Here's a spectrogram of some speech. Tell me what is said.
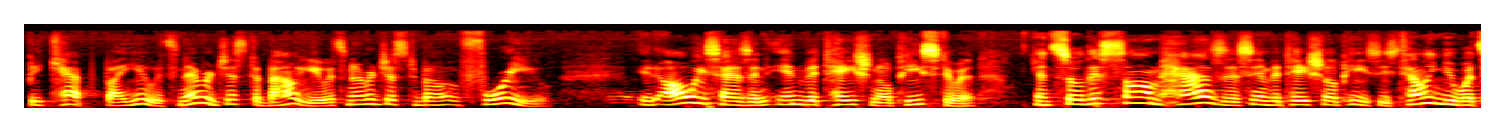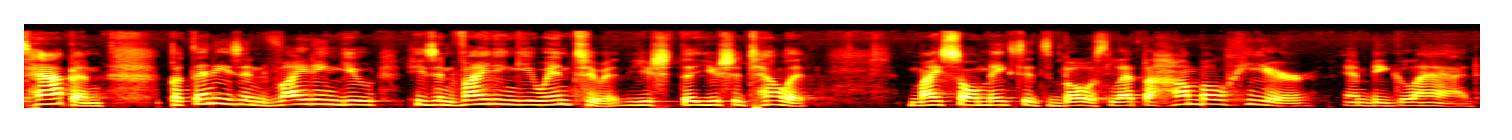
be kept by you. It's never just about you. It's never just about for you. It always has an invitational piece to it. And so this psalm has this invitational piece. He's telling you what's happened, but then he's inviting you, he's inviting you into it, you sh- that you should tell it. My soul makes its boast. Let the humble hear and be glad.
